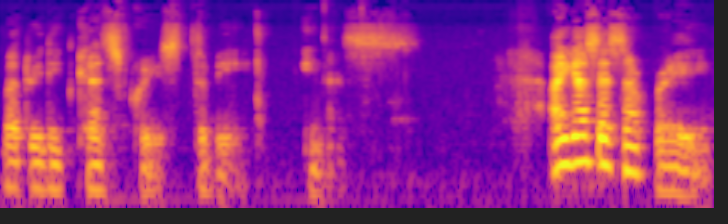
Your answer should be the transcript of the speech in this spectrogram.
But we need God's grace to be in us. I guess let's now pray.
